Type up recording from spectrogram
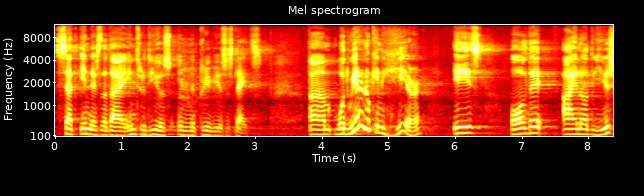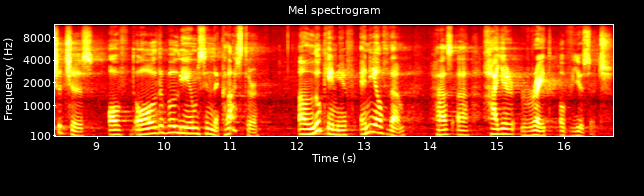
set index that I introduced in the previous slides. Um, what we are looking here is all the inode usages of all the volumes in the cluster and looking if any of them has a higher rate of usage.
